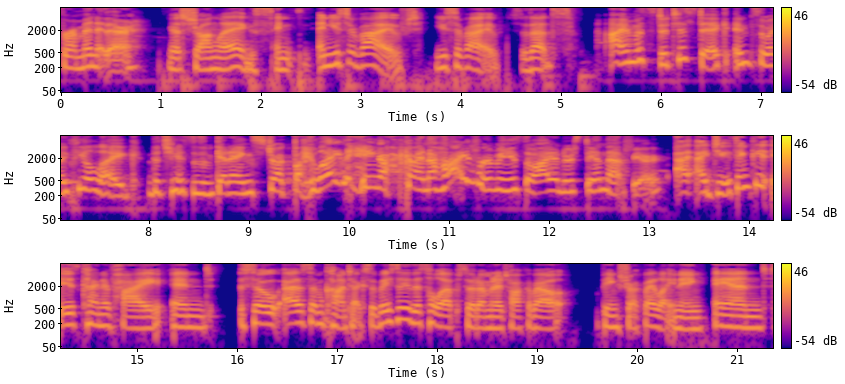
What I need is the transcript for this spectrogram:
for a minute there. You got strong legs. And and you survived. You survived. So that's I'm a statistic, and so I feel like the chances of getting struck by lightning are kind of high for me. So I understand that fear. I, I do think it is kind of high. And so, as some context, so basically, this whole episode, I'm going to talk about being struck by lightning and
